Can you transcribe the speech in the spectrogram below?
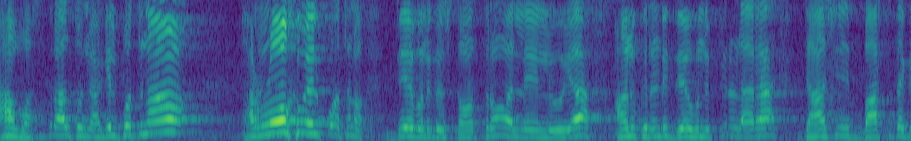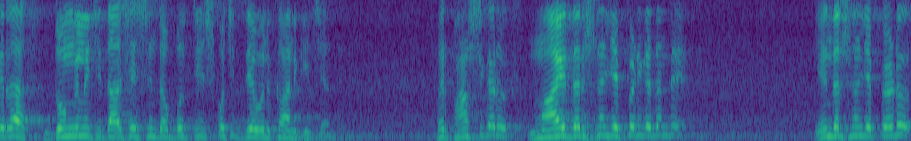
ఆ వస్త్రాలతో నువ్వు అడిగిపోతున్నావు పరలోకం వెళ్ళిపోతున్నాం. దేవునికి స్తోత్రం అల్లేలుయ అనుకునండి దేవుని పిల్లలారా దాసి భర్త దగ్గర దొంగల నుంచి దాచేసిన డబ్బులు తీసుకొచ్చి దేవుని కానికి మరి పాస్టర్ గారు మాయ దర్శనాలు చెప్పాడు కదండి. ఏం దర్శనాలు చెప్పాడు?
